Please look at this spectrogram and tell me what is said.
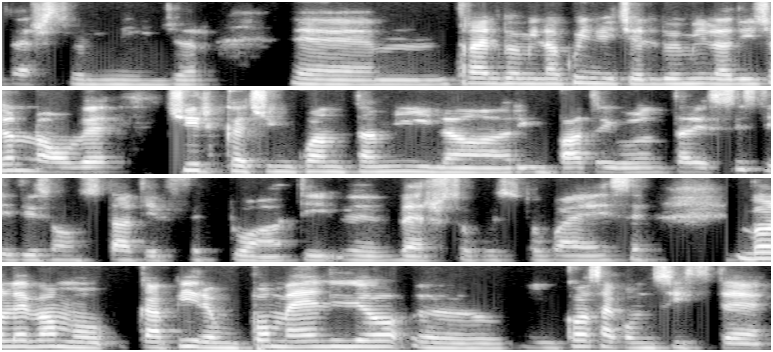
verso il Niger. Ehm, tra il 2015 e il 2019 circa 50.000 rimpatri volontari assistiti sono stati effettuati eh, verso questo paese. Volevamo capire un po' meglio eh, in cosa consiste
